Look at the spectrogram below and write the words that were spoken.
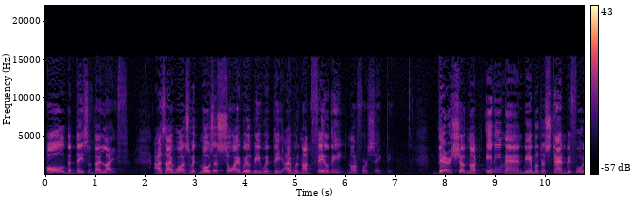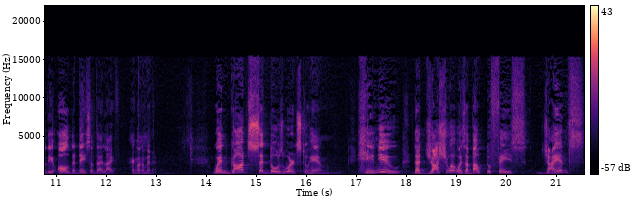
all the days of thy life. As I was with Moses, so I will be with thee. I will not fail thee nor forsake thee. There shall not any man be able to stand before thee all the days of thy life. Hang on a minute. When God said those words to him, he knew that Joshua was about to face giants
